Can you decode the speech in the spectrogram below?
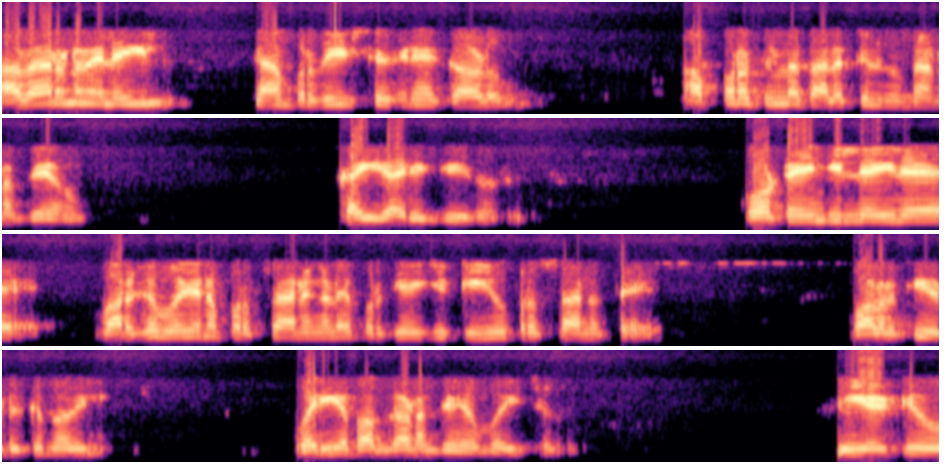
സാധാരണ നിലയിൽ ഞാൻ പ്രതീക്ഷിച്ചതിനേക്കാളും അപ്പുറത്തുള്ള തലത്തിൽ നിന്നാണ് അദ്ദേഹം കൈകാര്യം ചെയ്തത്. കോട്ടയം ജില്ലയിലെ വർഗഭോജന പ്രസ്ഥാനങ്ങളെ പ്രത്യേകിച്ച് ടി യു പ്രസ്ഥാനത്തെ വളർത്തിയെടുക്കുന്നതിൽ വലിയ പങ്കാണ് അദ്ദേഹം വഹിച്ചത്. സി ഐ ടി യു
